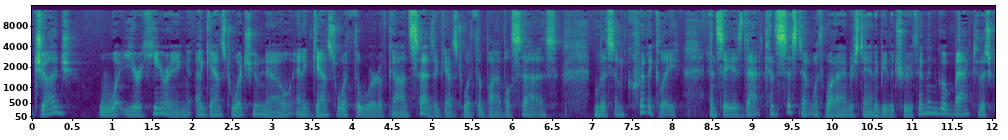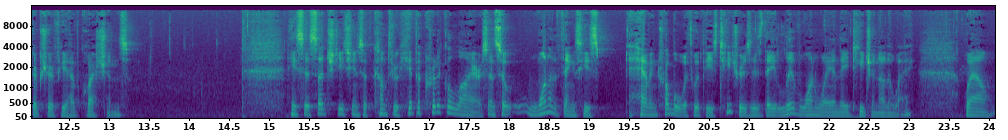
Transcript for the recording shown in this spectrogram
Judge what you're hearing against what you know and against what the Word of God says, against what the Bible says. Listen critically and say, is that consistent with what I understand to be the truth? And then go back to the Scripture if you have questions. He says, such teachings have come through hypocritical liars. And so one of the things he's having trouble with with these teachers is they live one way and they teach another way. Well,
